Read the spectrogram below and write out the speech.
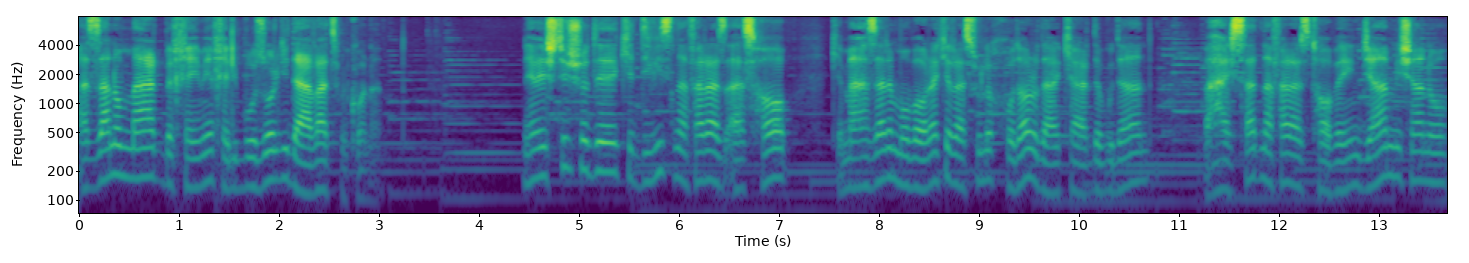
از زن و مرد به خیمه خیلی بزرگی دعوت می‌کنند. نوشته شده که دیویس نفر از اصحاب که محضر مبارک رسول خدا رو در کرده بودند و 800 نفر از تابعین جمع میشن و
